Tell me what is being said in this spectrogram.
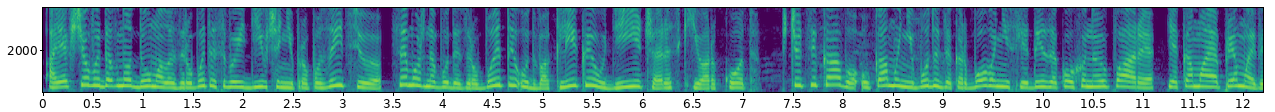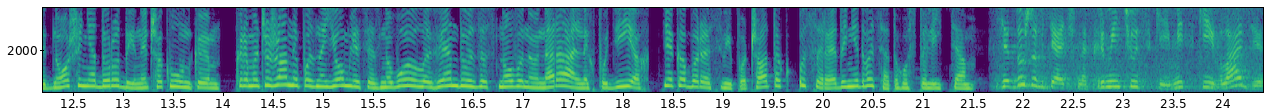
А якщо ви давно думали зробити своїй дівчині пропозицію, це можна буде зробити у два кліки у дії через QR-код. Що цікаво, у камені будуть закарбовані сліди закоханої пари, яка має пряме відношення до родини чаклунки. Кременчужани познайомляться з новою легендою, заснованою на реальних подіях, яка бере свій початок у середині ХХ століття. Я дуже вдячна Кременчуцькій міській владі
